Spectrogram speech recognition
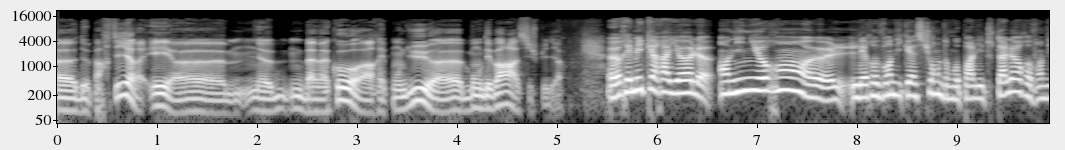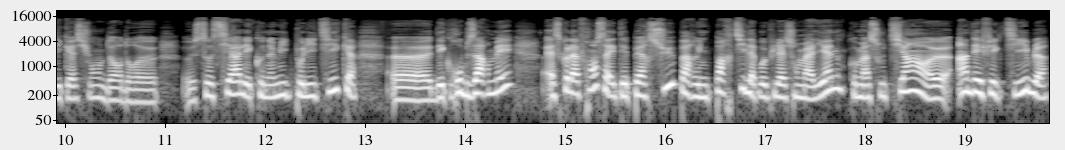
euh, de partir et euh, Bamako a répondu bon débarras si je puis dire. Rémi Carayol, en ignorant les revendications dont vous parliez tout à l'heure, revendications d'ordre social, économique, politique, des groupes armés, est-ce que la France a été perçue par une partie de la population malienne comme un soutien indéfectible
